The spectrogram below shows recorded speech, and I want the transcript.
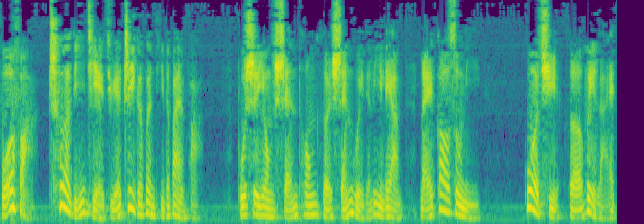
佛法。彻底解决这个问题的办法，不是用神通和神鬼的力量来告诉你过去和未来，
